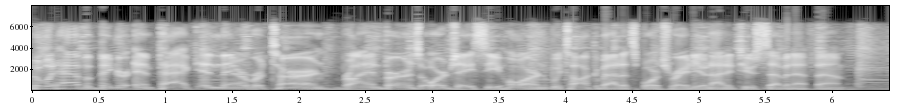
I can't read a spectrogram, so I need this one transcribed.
Who would have a bigger impact in their return, Brian Burns or Jaycee Horn? We talk about it. Sports Radio 92.7 FM.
